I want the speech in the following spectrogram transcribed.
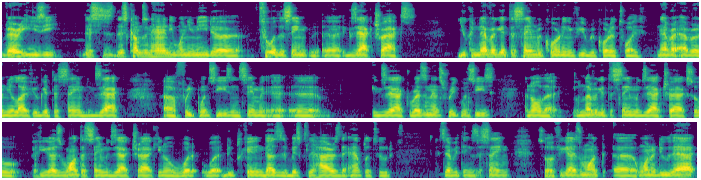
very easy. This is this comes in handy when you need uh, two of the same uh, exact tracks. You can never get the same recording if you record it twice. Never ever in your life you'll get the same exact uh, frequencies and same uh, uh, exact resonance frequencies and all that. You'll never get the same exact track. So if you guys want the same exact track, you know what what duplicating does is it basically hires the amplitude because everything's the same. So if you guys want uh, want to do that,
